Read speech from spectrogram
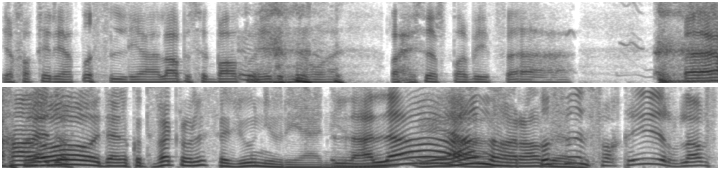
يا فقير يا طفل يا لابس البالطو يدري إنه هو راح يصير طبيب ف. أوه ده أنا كنت فاكره لسه جونيور يعني لا لا يا نهار أبيض طفل فقير لابس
